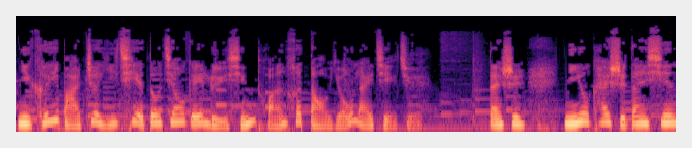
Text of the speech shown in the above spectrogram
你可以把这一切都交给旅行团和导游来解决，但是你又开始担心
